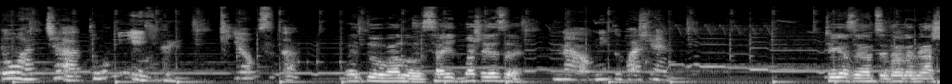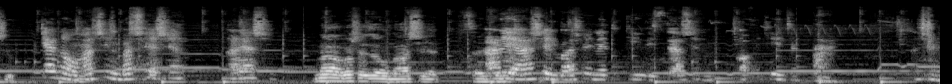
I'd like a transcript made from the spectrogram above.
তো আচ্ছা তুমি কি অবস্থা? এই তো ভালো। সাইদ বাসায় আছে? না উনি তো বাসায় ঠিক আছে আচ্ছা তাহলে আমি আসি। কেন? আসেন বাসায় আসেন। আরে আসেন। না বাসায় যাও না আসি। আরে আসেন বাসায় না তো কি হয়েছে আসেন? কফি খেয়ে যান। আসেন।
